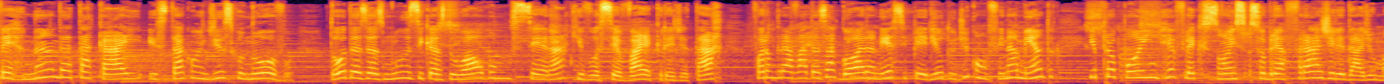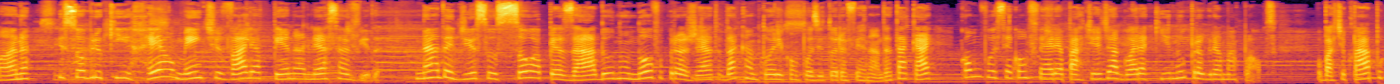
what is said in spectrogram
Fernanda Takai está com um disco novo. Todas as músicas do álbum Será que você vai acreditar? foram gravadas agora nesse período de confinamento e propõem reflexões sobre a fragilidade humana e sobre o que realmente vale a pena nessa vida. Nada disso soa pesado no novo projeto da cantora e compositora Fernanda Takai, como você confere a partir de agora aqui no programa Aplauso. O bate-papo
